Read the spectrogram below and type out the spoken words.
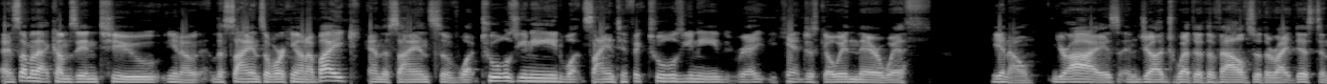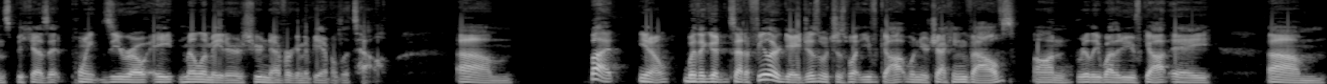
And some of that comes into, you know, the science of working on a bike and the science of what tools you need, what scientific tools you need, right? You can't just go in there with, you know, your eyes and judge whether the valves are the right distance because at 0.08 millimeters, you're never going to be able to tell. Um, but you know, with a good set of feeler gauges, which is what you've got when you're checking valves on really whether you've got a, um,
